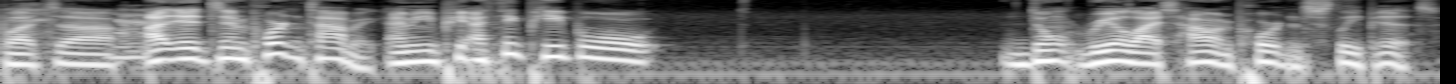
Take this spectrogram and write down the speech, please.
But uh, Yeah. I, it's an important topic. I mean, I think people don't realize how important sleep is.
